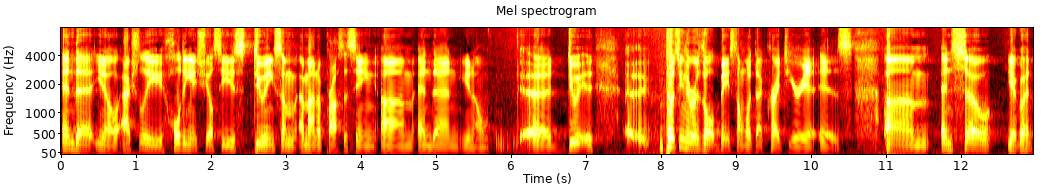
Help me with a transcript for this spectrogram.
and that you know, actually holding HTLCs, doing some amount of processing, um, and then you know, uh, do uh, posting the result based on what that criteria is. Um, and so, yeah, go ahead.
